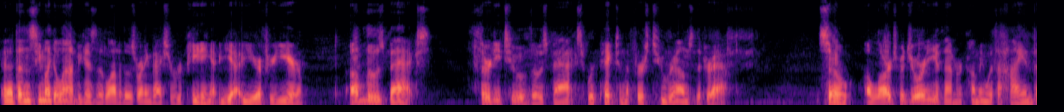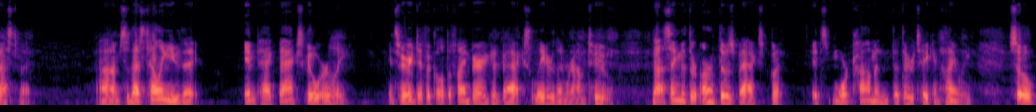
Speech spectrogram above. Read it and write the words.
and that doesn't seem like a lot because a lot of those running backs are repeating year after year. Of those backs, 32 of those backs were picked in the first two rounds of the draft. So a large majority of them are coming with a high investment. Um, so that's telling you that impact backs go early it's very difficult to find very good backs later than round two. Not saying that there aren't those backs, but it's more common that they're taken highly. So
